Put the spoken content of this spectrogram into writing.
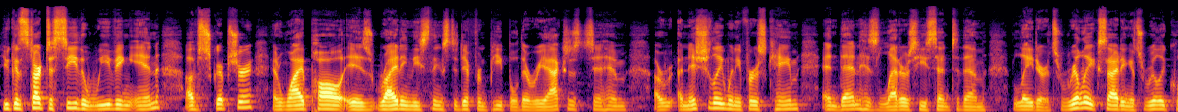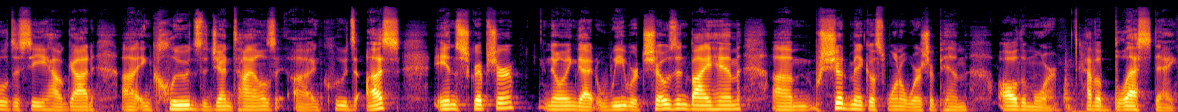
you can start to see the weaving in of Scripture and why Paul is writing these things to different people. Their reactions to him initially when he first came, and then his letters he sent to them later. It's really exciting. It's really cool to see how God uh, includes the Gentiles, uh, includes us in Scripture knowing that we were chosen by Him, um, should make us want to worship Him all the more. Have a blessed day.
